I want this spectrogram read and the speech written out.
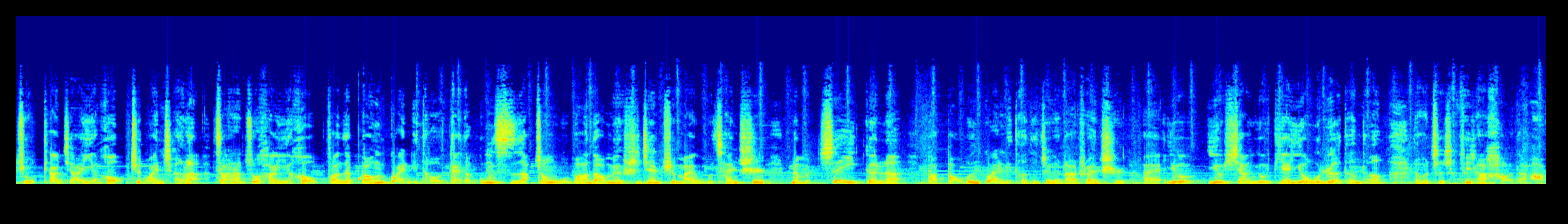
煮，跳起来以后就完成了。早上煮好以后，放在保温罐里头带到公司啊。中午忙到没有时间去买午餐吃，那么这个呢，把保温罐里头的这个拿出来吃，哎，又又香又甜又热腾腾，那么这是非常好的啊。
